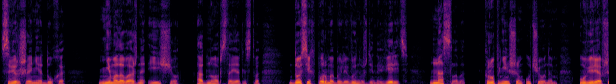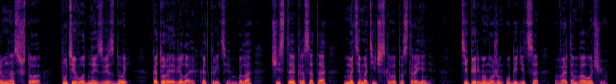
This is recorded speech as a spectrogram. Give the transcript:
свершение духа. Немаловажно и еще одно обстоятельство. До сих пор мы были вынуждены верить на слово крупнейшим ученым, уверявшим нас, что путеводной звездой – которая вела их к открытиям, была чистая красота математического построения. Теперь мы можем убедиться в этом воочию,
